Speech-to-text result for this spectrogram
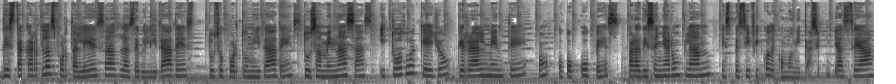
destacar las fortalezas, las debilidades, tus oportunidades, tus amenazas y todo aquello que realmente ocupes para diseñar un plan específico de comunicación, ya sea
